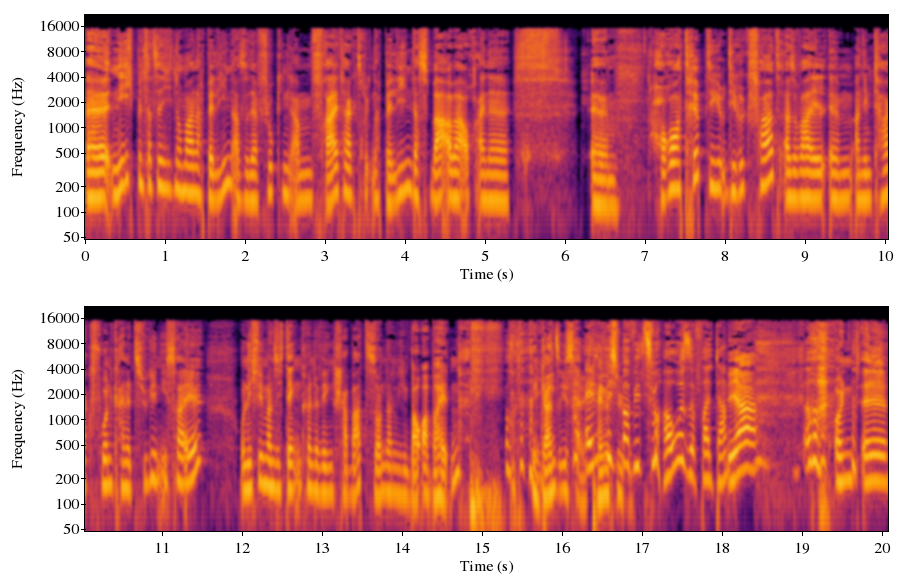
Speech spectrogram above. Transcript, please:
Äh, nee, ich bin tatsächlich nochmal nach Berlin. Also der Flug ging am Freitag zurück nach Berlin. Das war aber auch eine ähm, Horrortrip, die, die Rückfahrt. Also weil ähm, an dem Tag fuhren keine Züge in Israel. Und nicht, wie man sich denken könnte, wegen Schabbat, sondern wegen Bauarbeiten. In ganz Israel, keine Endlich Züge. mal wie zu Hause, verdammt. Ja. Und äh,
